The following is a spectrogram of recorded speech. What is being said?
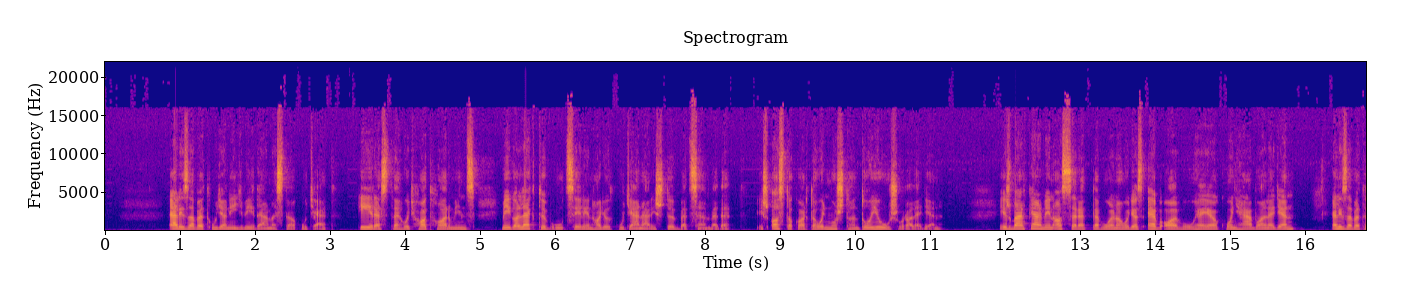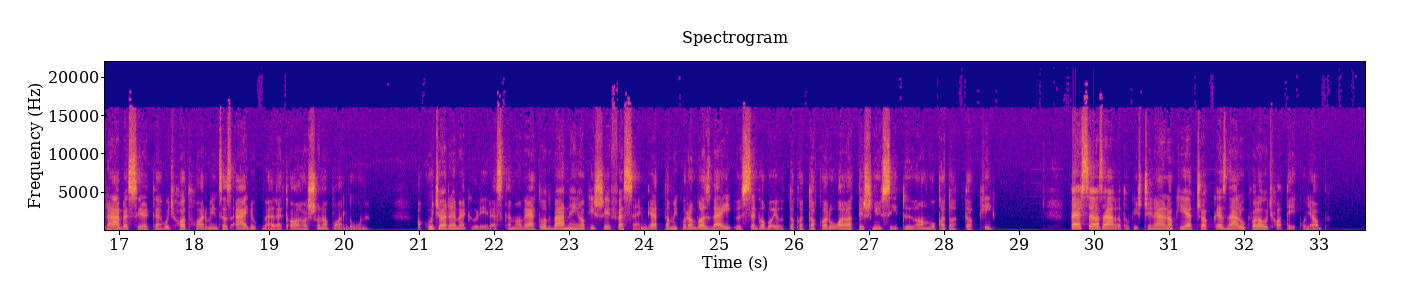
Elizabeth ugyanígy védelmezte a kutyát. Érezte, hogy 6.30 még a legtöbb útszélén hagyott kutyánál is többet szenvedett, és azt akarta, hogy mostantól jó sora legyen. És bár Kelvin azt szerette volna, hogy az ebb alvóhelye a konyhában legyen, Elizabeth rábeszélte, hogy 6.30 az ágyuk mellett alhasson a padlón. A kutya remekül érezte magát ott, bár néha kisé feszengett, amikor a gazdái összegabajodtak a takaró alatt, és nyűszítő hangokat adtak ki. Persze az állatok is csinálnak ilyet, csak ez náluk valahogy hatékonyabb.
